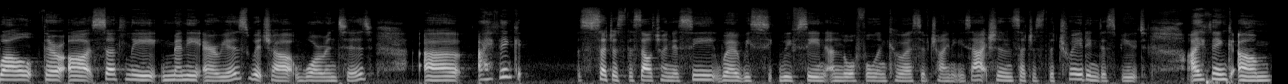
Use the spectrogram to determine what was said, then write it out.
while there are certainly many areas which are warranted, uh, I think such as the South China Sea, where we see, we've seen unlawful and coercive Chinese actions, such as the trading dispute, I think um,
